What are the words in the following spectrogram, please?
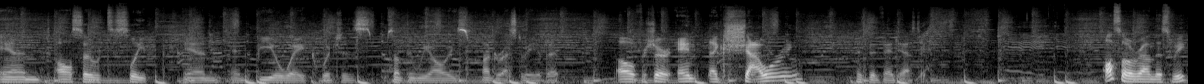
and also to sleep and, and be awake, which is something we always underestimate a bit. Oh, for sure. And like showering has been fantastic. Also around this week,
